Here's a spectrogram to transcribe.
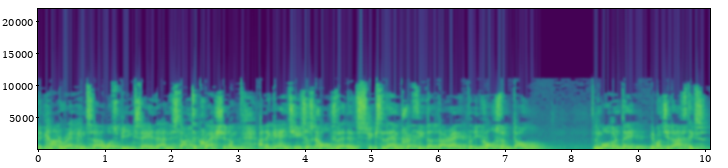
they can't reconcile what's being said, and they start to question him. And again, Jesus calls the, speaks to them pretty directly. He calls them dull. In modern day, dafties.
